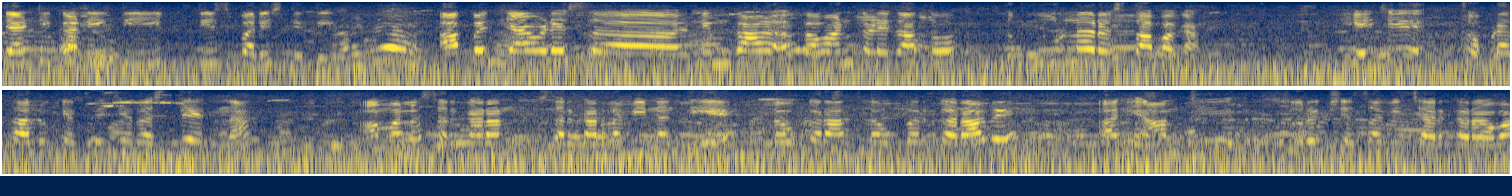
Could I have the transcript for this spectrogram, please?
त्या ठिकाणी ती तीच परिस्थिती. आपण ज्यावेळेस निमगा निमगाव गव्हाणकडे जातो तो पूर्ण रस्ता बघा. हे जे चोपड्या तालुक्यातले जे रस्ते आहेत ना आम्हाला सरकारां सरकारला विनंती आहे. लवकरात लवकर करावे आणि आमची सुरक्षेचा विचार करावा.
